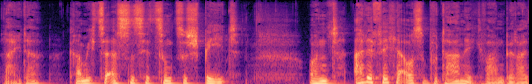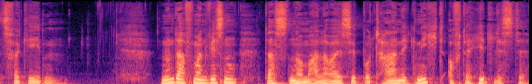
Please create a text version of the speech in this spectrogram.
Leider kam ich zur ersten Sitzung zu spät und alle Fächer außer Botanik waren bereits vergeben. Nun darf man wissen, dass normalerweise Botanik nicht auf der Hitliste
